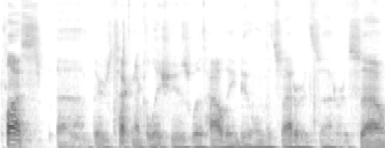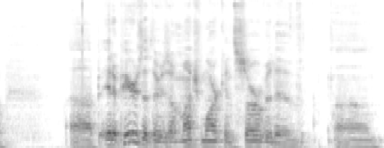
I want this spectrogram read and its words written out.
Plus, uh, there's technical issues with how they do them, et cetera, et cetera. So uh, it appears that there's a much more conservative um,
